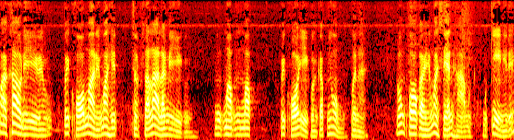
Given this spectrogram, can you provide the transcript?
ว่าข้าวนี่เองไปขอมาเนี่ยมาเฮ็ดสาราหลังนี้อีกมุกมามุกมาไปขอเอกมันกับโยมเพื่อนฮะลงพอก็ยังว่าแสนหาเมื่อกี้นี่เด้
